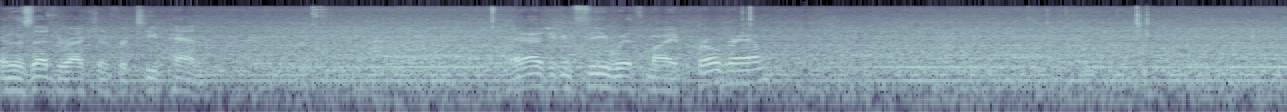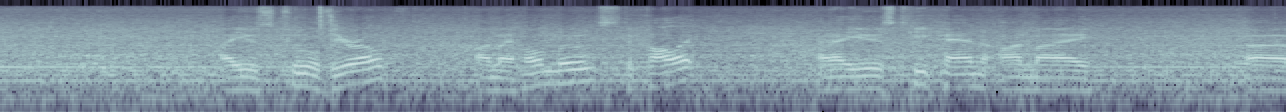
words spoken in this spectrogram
in the Z direction for T-pen. And as you can see with my program, I use tool zero on my home moves to call it, and I use T-pen on my uh,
